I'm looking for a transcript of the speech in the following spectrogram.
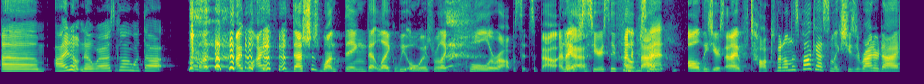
Um, I don't know where I was going with that. I, I that's just one thing that like we always were like polar opposites about, and Yeah, I've seriously felt 100%. bad all these years. And I've talked about it on this podcast. I'm like, she's a ride or die.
